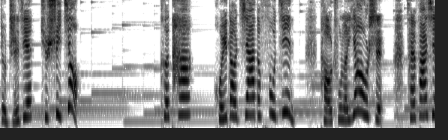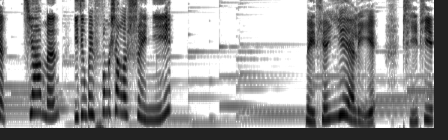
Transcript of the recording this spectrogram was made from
就直接去睡觉。可他回到家的附近，掏出了钥匙，才发现家门已经被封上了水泥。那天夜里，皮皮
